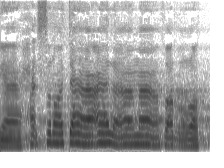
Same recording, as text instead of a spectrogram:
يا حسرة على ما فرطت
